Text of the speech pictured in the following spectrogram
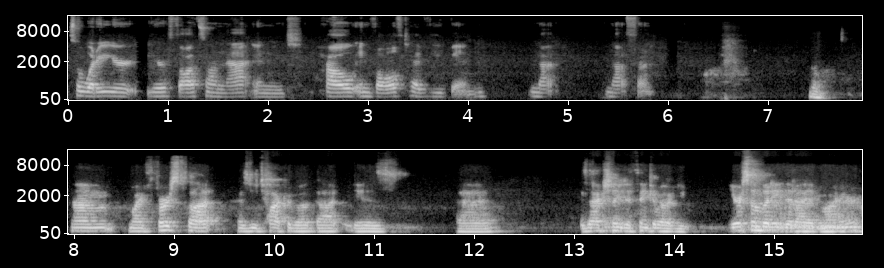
so, what are your your thoughts on that, and how involved have you been in that in that front? Um, my first thought, as you talk about that, is uh, is actually to think about you. You're somebody that I admire,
